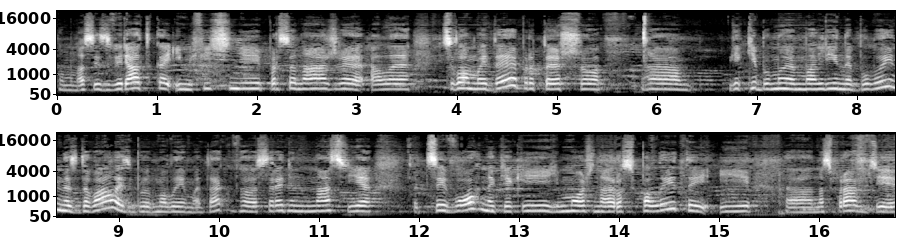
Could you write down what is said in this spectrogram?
Там у нас і звірятка, і міфічні персонажі, але в цілому ідея про те, що е, які би ми малі не були, не здавались би малими, так всередині нас є цей вогник, який можна розпалити і е, насправді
